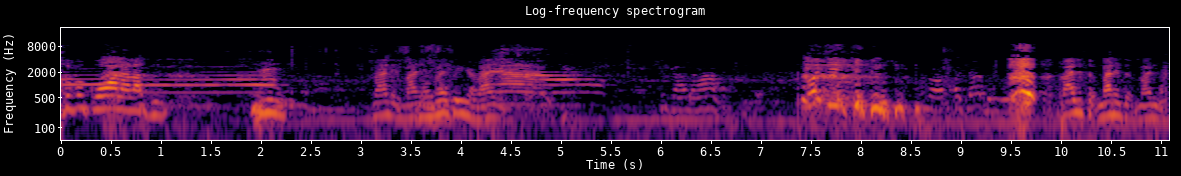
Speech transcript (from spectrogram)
是不是挂了那是嗯。慢点慢点快睡下。慢点慢点啊慢点走慢点走慢点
